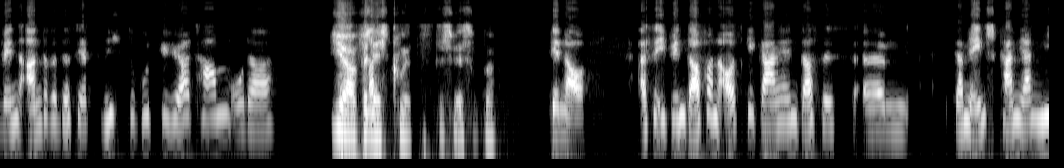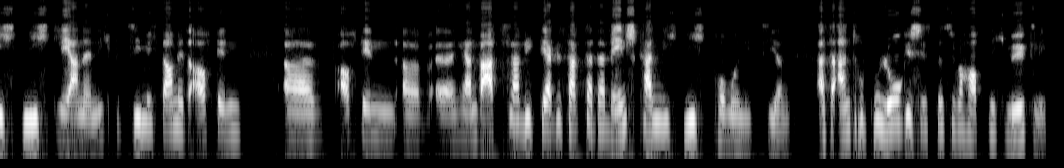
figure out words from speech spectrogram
wenn andere das jetzt nicht so gut gehört haben? oder? Ja, vielleicht was? kurz. Das wäre super. Genau. Also ich bin davon ausgegangen, dass es ähm, der Mensch kann ja nicht nicht lernen. Ich beziehe mich damit auf den äh, auf den äh, äh Herrn Watzlawick, der gesagt hat, der Mensch kann nicht nicht kommunizieren. Also anthropologisch ist das überhaupt nicht möglich.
